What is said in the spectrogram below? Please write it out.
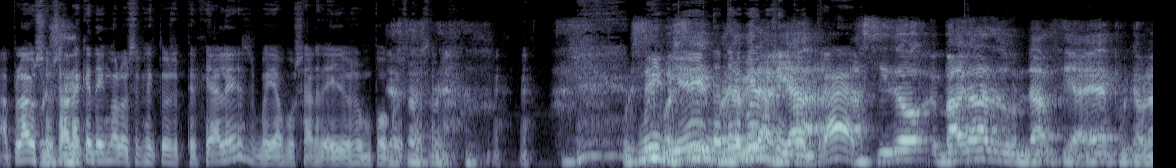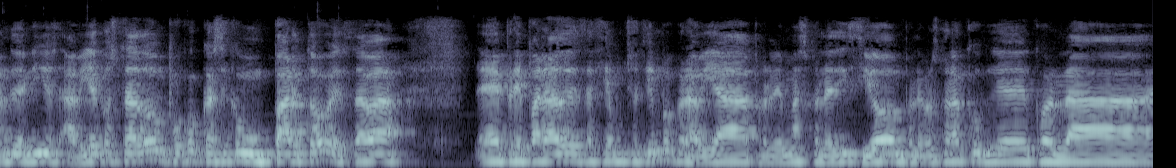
Aplausos. Pues Ahora sí. que tengo los efectos especiales, voy a abusar de ellos un poco. Esta estás- semana. Pues Muy bien, ¿dónde lo mira, podemos había- encontrar? Ha sido, valga la redundancia, ¿eh? porque hablando de niños, había costado un poco casi como un parto, estaba eh, preparado desde hacía mucho tiempo, pero había problemas con la edición, problemas con la, cubi- con la,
